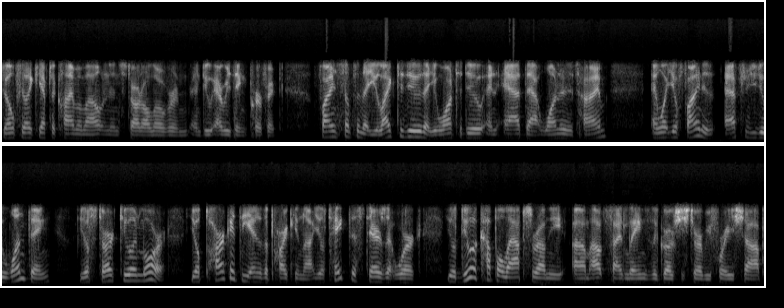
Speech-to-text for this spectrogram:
Don't feel like you have to climb a mountain and start all over and, and do everything perfect. Find something that you like to do, that you want to do, and add that one at a time. And what you'll find is after you do one thing, you'll start doing more. You'll park at the end of the parking lot. You'll take the stairs at work. You'll do a couple laps around the um, outside lanes of the grocery store before you shop.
